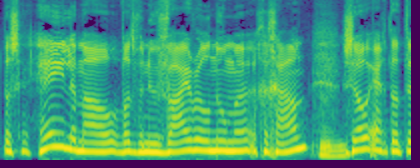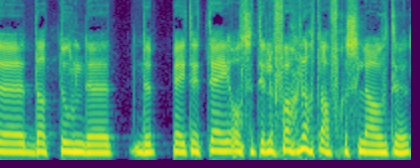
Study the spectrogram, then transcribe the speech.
Het was helemaal wat we nu viral noemen gegaan. Mhm. Zo erg dat, de, dat toen de, de PTT onze telefoon had afgesloten.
